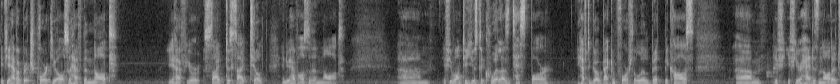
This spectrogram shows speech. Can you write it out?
If you have a Bridgeport, you also have the nod you have your side to side tilt and you have also the nod. Um, if you want to use the quill as a test bar, you have to go back and forth a little bit because um, if, if your head is nodded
